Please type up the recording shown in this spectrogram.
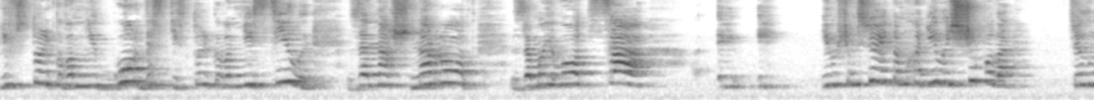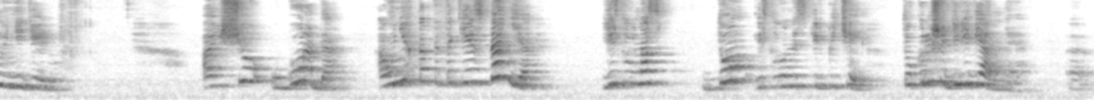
И столько во мне гордости, столько во мне силы за наш народ, за моего отца. И, и, и, в общем, все я там ходила, щупала целую неделю. А еще у города, а у них как-то такие здания, если у нас дом, если он из кирпичей, то крыша деревянная. Э,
